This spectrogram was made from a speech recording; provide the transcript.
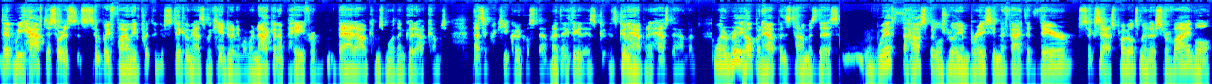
That we have to sort of simply finally put the stake in the ground so we can't do anymore. We're not going to pay for bad outcomes more than good outcomes. That's a key critical step. And I think it's, it's going to happen. It has to happen. What I'm really hoping happens, Tom, is this with the hospitals really embracing the fact that their success, probably ultimately their survival,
